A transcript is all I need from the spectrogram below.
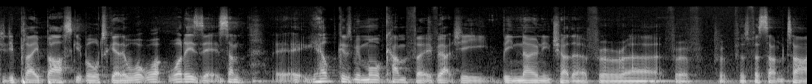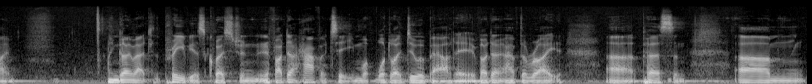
did you play basketball together? What, what, what is it? Some, it help gives me more comfort if you've actually been known each other for, uh, for, for, for, for some time. And going back to the previous question, if I don't have a team, what, what do I do about it if I don't have the right uh, person? Um,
